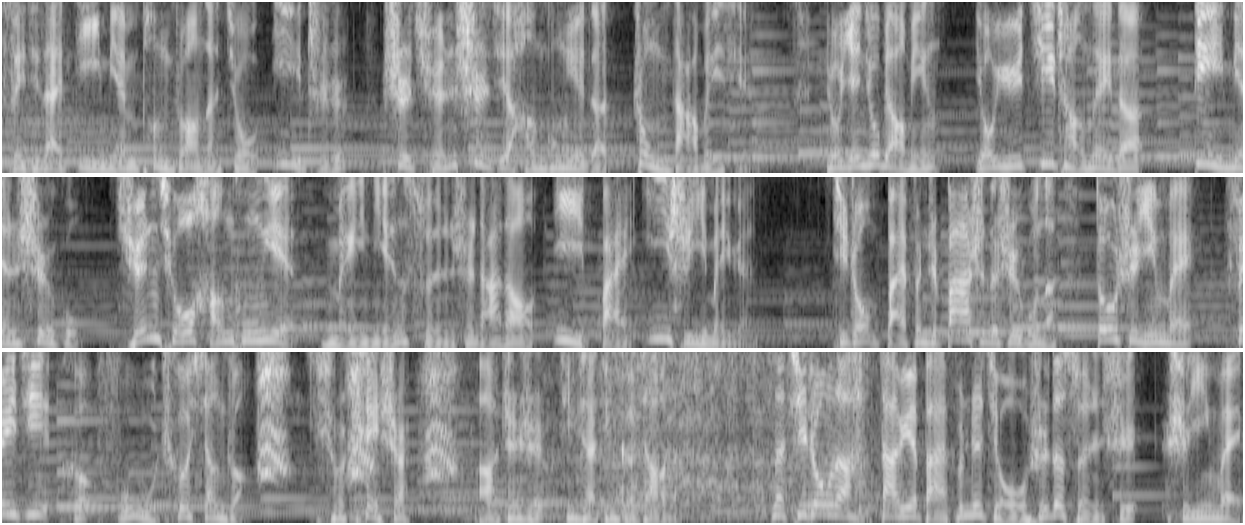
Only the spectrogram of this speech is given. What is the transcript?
飞机在地面碰撞呢，就一直是全世界航空业的重大威胁。有研究表明，由于机场内的地面事故。全球航空业每年损失达到一百一十亿美元，其中百分之八十的事故呢，都是因为飞机和服务车相撞。你说这事儿啊，真是听起来挺可笑的。那其中呢，大约百分之九十的损失是因为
